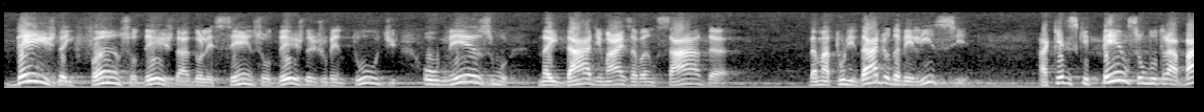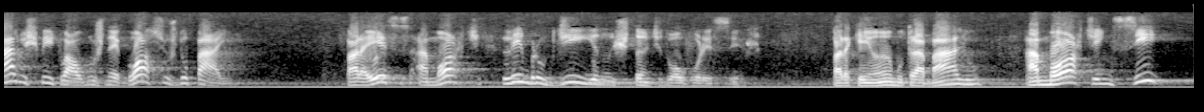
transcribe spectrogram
desde a infância, ou desde a adolescência, ou desde a juventude, ou mesmo na idade mais avançada, da maturidade ou da velhice, aqueles que pensam no trabalho espiritual, nos negócios do Pai, Para esses, a morte lembra o dia no instante do alvorecer. Para quem ama o trabalho, a morte em si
